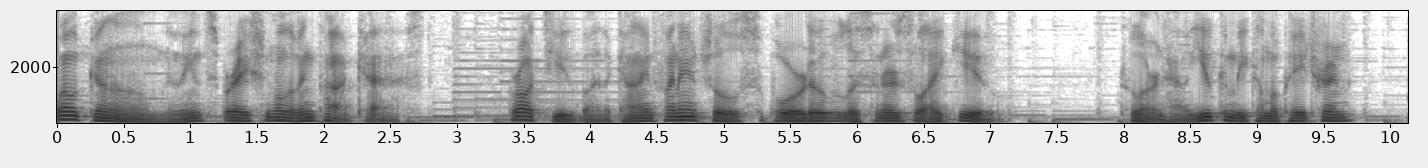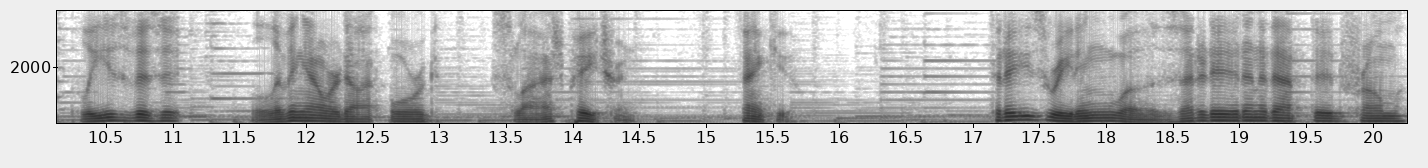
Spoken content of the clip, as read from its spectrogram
Welcome to the Inspirational Living Podcast, brought to you by the kind financial support of listeners like you. To learn how you can become a patron, please visit livinghour.org slash patron. Thank you. Today's reading was edited and adapted from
